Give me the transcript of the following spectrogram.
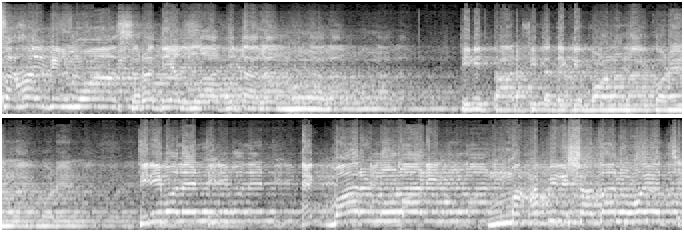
সাহাল বিন মুআজ রাদিয়াল্লাহু তাআলা আনহু। তিনি তার পিতা থেকে বর্ণনা করেন। তিনি বলেন, একবার নুরানি মাহফিল সাজানো হয়েছে।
